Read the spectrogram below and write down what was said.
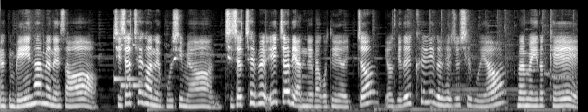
여기 메인 화면에서 지자체관을 보시면 지자체별 일자리 안내라고 되어 있죠? 여기를 클릭을 해주시고요. 그러면 이렇게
